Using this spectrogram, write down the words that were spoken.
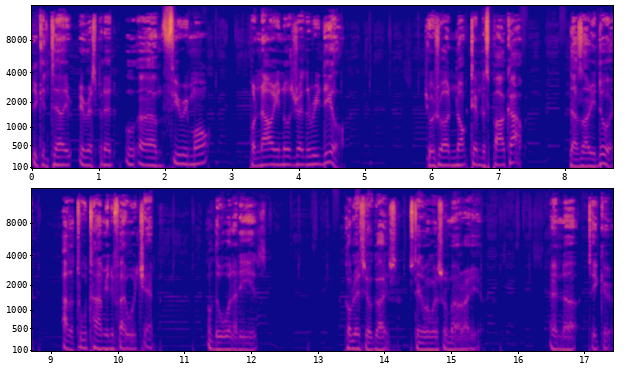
You can tell he respected um, Fury more, but now he knows the real deal. Joshua knocked him the spark out. That's how you do it. As a two-time unified world champ of the world that he is. God bless you guys. Stay we're about right here. And uh, take care.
